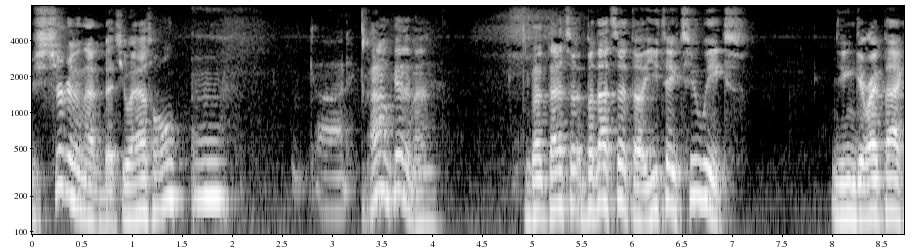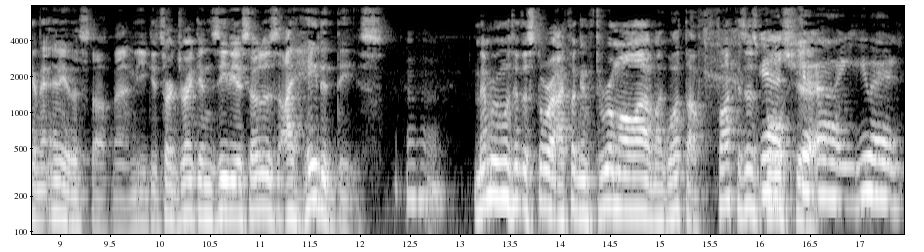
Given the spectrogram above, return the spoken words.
sugar in that bitch, you asshole. God. I don't get it, man. But that's it. But that's it, though. You take two weeks, you can get right back into any of this stuff, man. You can start drinking Zevia sodas. I hated these. Mm-hmm. Remember we went to the store? I fucking threw them all out. I'm like, what the fuck is this Yeah, bullshit? Jo- uh, you had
